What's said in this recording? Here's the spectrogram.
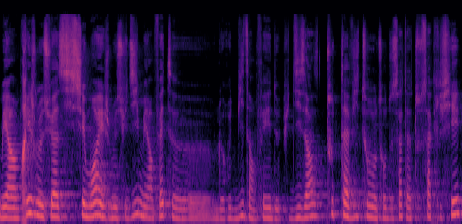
Mais après, je me suis assise chez moi et je me suis dit, mais en fait, euh, le rugby, t'en fais depuis 10 ans, toute ta vie tourne autour de ça, t'as tout sacrifié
